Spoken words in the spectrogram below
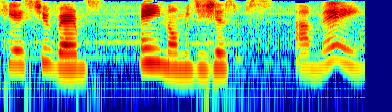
que estivermos, em nome de Jesus. Amém.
